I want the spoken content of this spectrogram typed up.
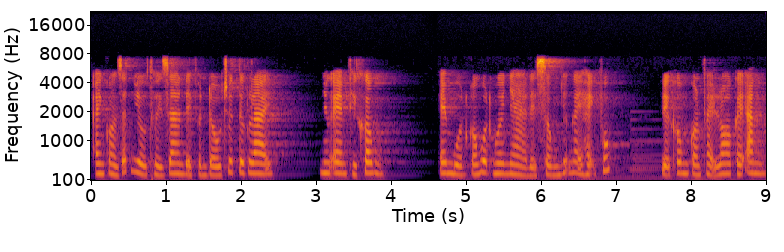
anh còn rất nhiều thời gian để phấn đấu cho tương lai. Nhưng em thì không. Em muốn có một ngôi nhà để sống những ngày hạnh phúc, để không còn phải lo cái ăn,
